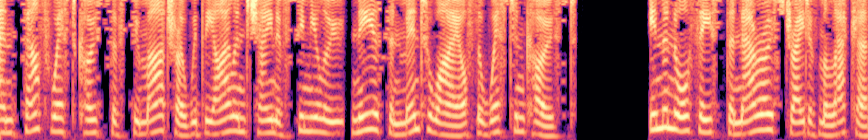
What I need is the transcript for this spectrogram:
and southwest coasts of Sumatra with the island chain of Simeulue, Nias and Mentawai off the western coast. In the northeast the narrow Strait of Malacca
